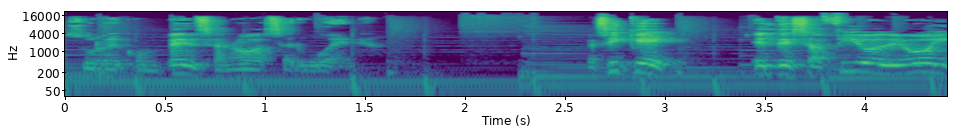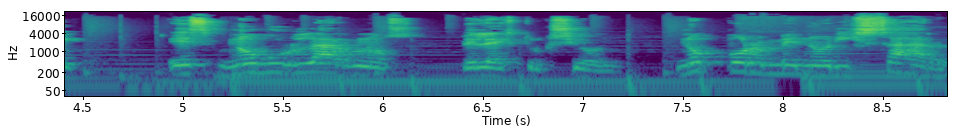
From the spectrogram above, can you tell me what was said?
su recompensa no va a ser buena. Así que el desafío de hoy es no burlarnos de la instrucción, no pormenorizar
